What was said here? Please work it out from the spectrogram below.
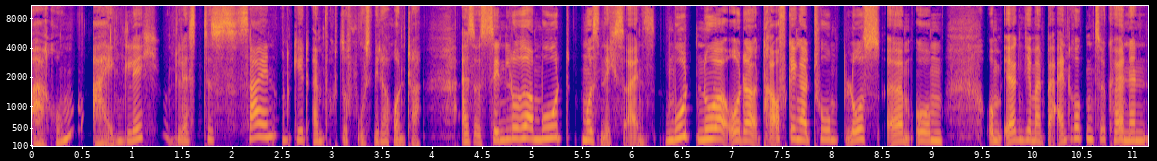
warum eigentlich und lässt es sein und geht einfach zu Fuß wieder runter. Also sinnloser Mut muss nicht sein. Mut nur oder Draufgängertum bloß ähm, um, um irgendjemand beeindrucken zu können,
